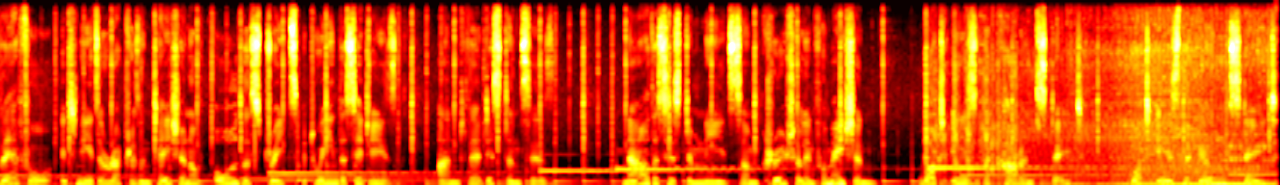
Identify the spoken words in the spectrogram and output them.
Therefore, it needs a representation of all the streets between the cities, and their distances. Now the system needs some crucial information. What is the current state? What is the goal state?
